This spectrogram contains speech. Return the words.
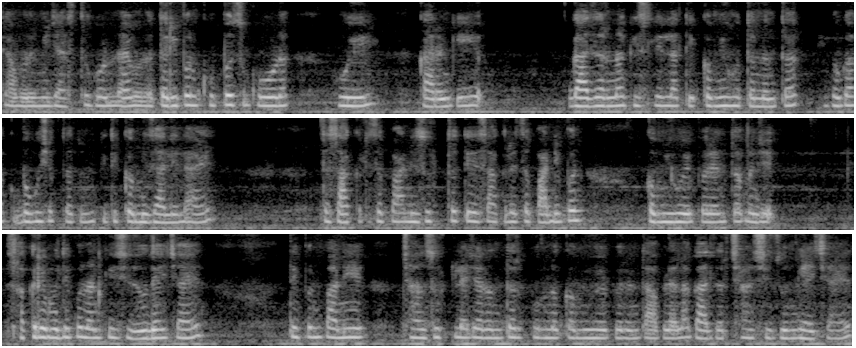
त्यामुळे मी जास्त गोड नाही बनवत. तरी पण खूपच गोड होईल. कारण की गाजर ना किसलेला ते कमी होतं नंतर. बघा बघू शकता तुम्ही किती कमी झालेलं आहे. तर साखरेचं पाणी सुटतं ते साखरेचं पाणी पण कमी होईपर्यंत म्हणजे साखरेमध्ये पण आणखी शिजू द्यायचे आहेत. ते पण पाणी छान सुटल्याच्या नंतर पूर्ण कमी होईपर्यंत आपल्याला गाजर छान शिजून घ्यायचे आहेत.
